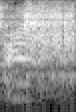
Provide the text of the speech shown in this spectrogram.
Yeah.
